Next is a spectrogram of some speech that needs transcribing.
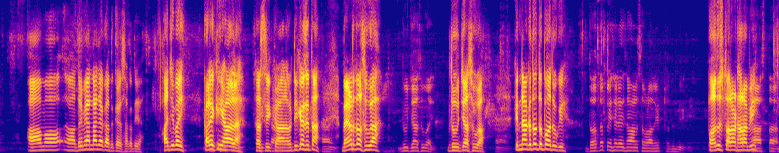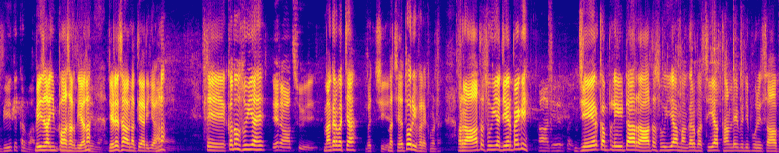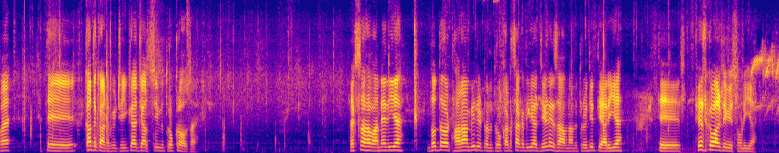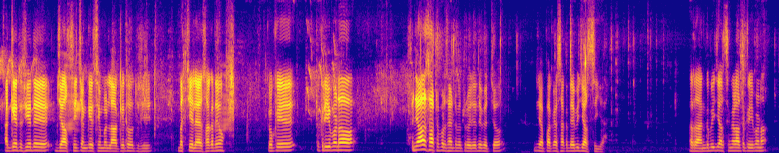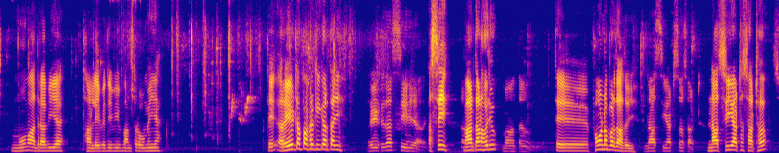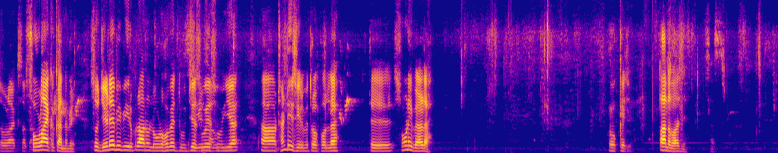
ਆਮ ਅ, ਦਰਮਿਆਨਾ ਜਿਹਾ ਕੱਦ ਕਹਿ ਸਕਦੇ ਆ। ਹਾਂਜੀ ਬਾਈ ਕਾਲੇ ਕੀ ਹਾਲ ਹੈ? ਸਤਿ ਸ੍ਰੀ ਅਕਾਲ। ਹੋਰ ਠੀਕ ਹੈ ਸਿੱਤਾ ਹਾਂ ਬੈੜ ਦਾ ਸੂਆ? ਦੂਜਾ ਸੂਆ ਜੀ। ਦੂਜਾ ਸੂਆ। ਹਾਂ। ਕਿੰਨਾ ਕੁ ਦੁੱਧ ਪਾ ਦੂਗੀ ਦੁੱਧ ਪਿਛਲੇ ਸਾਲ 16 ਲੀਟਰ ਦਿੰਦੀ ਰਹੀ ਪਾ ਦੂ 17 18 20 ਆਸਤਾ 20 ਤੇ ਕਰਵਾ ਵੀਹ ਸਾਈ ਪਾ ਸਕਦੀ ਆ ਨਾ। ਜਿਹੜੇ ਹਿਸਾਬ ਨਾਲ ਤਿਆਰੀ ਆ ਹਨਾ? ਤੇ ਕਦੋਂ ਸੂਈ ਆ ਇਹ? ਇਹ ਰਾਤ ਸੂਏ ਮਗਰ ਬੱਚਾ? ਬੱਚੀ ਹੈ। ਬੱਚੇ ਧੋਰੀ ਫਿਰ ਇੱਕ ਮਿੰਟ। ਰਾਤ ਸੂਈ ਆ ਜੇਰ ਪੈ ਗਈ? ਹਾਂ ਜੇਰ ਭਾਈ ਜੇਰ ਕੰਪਲੀਟ ਆ ਰਾਤ ਸੂਈ ਆ ਮਗਰ ਬੱਸੀ ਆ ਥਣਲੇ ਵੀ ਦੀ ਪੂਰੀ ਸਾਫ਼ ਹੈ। ਤੇ ਕੱਦ ਘੱਟ ਵੀ ਠੀਕ ਆ ਜਰਸੀ ਮਿੱਤਰੋ ਕ੍ਰੋਸ ਹੈ। ਫਿਕਸ ਹਵਾਨੇ ਦੀ ਹੈ। ਦੁੱਧ 18 20 ਲੀਟਰ ਮਿੱਤਰੋ ਕੱਢ ਸਕਦੀ ਆ ਜਿਹੜੇ ਹਿਸਾਬ ਨਾਲ ਮਿੱਤਰੋ ਇਹਦੀ ਤਿਆਰੀ ਹੈ। ਤੇ ਫੇਸ ਕੁਆਲਿਟੀ ਵੀ ਸੋਹਣੀ ਆ। ਅੱਗੇ ਤੁਸੀਂ ਇਹਦੇ ਜਰਸੀ ਚੰਗੇ ਸਿਮਣ ਲਾ ਕੇ ਤੋਂ ਤੁਸੀਂ ਬੱਚੇ ਲੈ ਸਕਦੇ ਹੋ ਕਿਉਂਕਿ ਤਕਰੀਬਨ 50-60% ਮਿੱਤਰੋ ਜਿਹਦੇ ਵਿੱਚ ਜੇ ਆਪਾਂ ਕਹਿ ਸਕਦੇ ਆ ਵੀ ਜਰਸੀ ਆ। ਰੰਗ ਵੀ ਜਰਸੀਆਂ ਵਾਲਾ ਤਕਰੀਬਨ ਮੂੰਹ ਮਾਦਰਾ ਵੀ ਹੈ ਥਣ ਲੇਵੇ ਦੀ ਵੀ ਬਣਤਰ ਉਵੇਂ ਹੀ। ਆ ਤੇ ਰੇਟ ਆਪਾਂ ਫਿਰ ਕੀ ਕਰਤਾ ਜੀ? ਰੇਟ ਦਾ 80000 ਹੈ। 80 ਮਾਨਤਾਨ ਹੋ ਜੂ? ਮਾਨਤਾ ਹੋ ਗਈ ਤੇ ਫੋਨ ਨੰਬਰ ਦੱਸ ਦਿਓ ਜੀ। 79860 79860 16191 16191 ਸੋ ਜਿਹੜੇ ਵੀ ਵੀਰ ਭਰਾ ਨੂੰ ਲੋੜ ਹੋਵੇ ਦੂਜੇ ਸੂਏ ਸੂਈ ਹੈ ਠੰਡੀ ਸੀਲ ਮਿੱਤਰੋ ਫੁੱਲ ਹੈ ਤੇ ਸੋਹਣੀ ਬੈੜ ਹੈ। ਓਕੇ ਜੀ। ਧੰਨਵਾਦ ਜੀ। ਸਤਿ ਸ਼੍ਰੀ ਅਕਾਲ।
